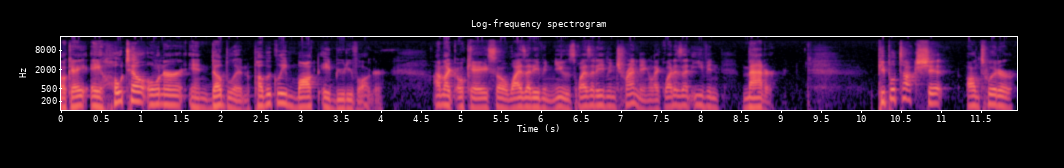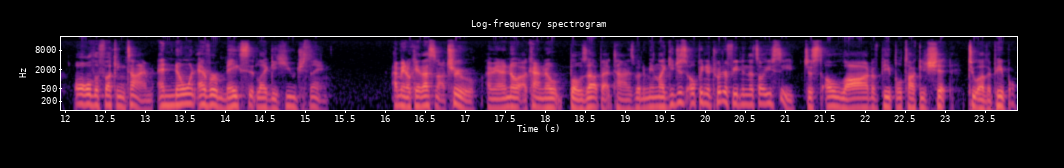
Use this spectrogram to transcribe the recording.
Okay, a hotel owner in Dublin publicly mocked a beauty vlogger. I'm like, okay, so why is that even news? Why is that even trending? Like, why does that even matter? People talk shit on Twitter all the fucking time, and no one ever makes it like a huge thing. I mean, okay, that's not true. I mean, I know I kind of know it blows up at times, but I mean, like, you just open your Twitter feed and that's all you see. Just a lot of people talking shit to other people.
